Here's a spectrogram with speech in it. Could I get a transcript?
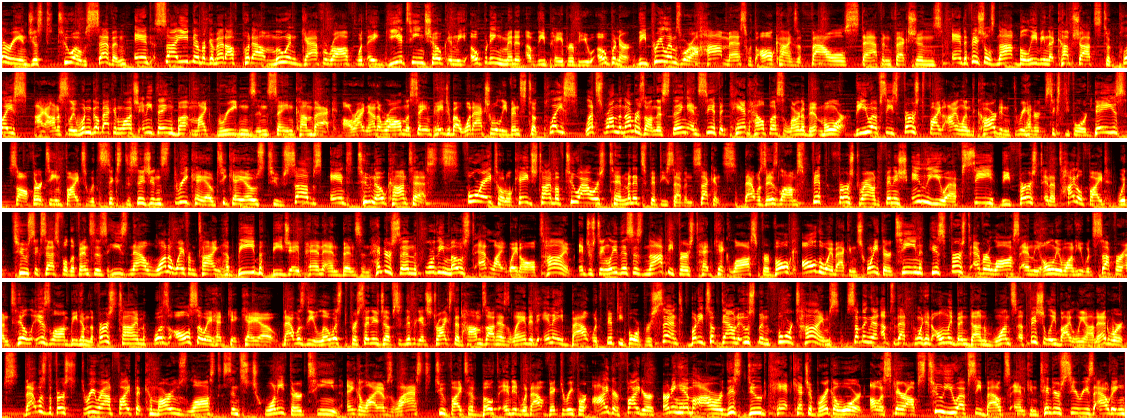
flurry in just 207, and Saeed Nurmagomedov put out Muin Gafurov with a guillotine choke in the opening minute of the pay-per-view opener. The prelims were a hot mess with all kinds of fouls, staph infections, and officials not believing that cup shots took place. I honestly wouldn't go back and watch anything but Mike Breeden's insane comeback. All right, now that we're all on the same page about what actual events took place, let's run the numbers on this thing and see if it can't help us learn a bit more. The UFC's first Fight Island card in 364 days saw 13 fights with 6 decisions decisions, 3 KO TKOs, 2 subs, and 2 no contests, for a total cage time of 2 hours, 10 minutes, 57 seconds. That was Islam's fifth first round finish in the UFC, the first in a title fight. With two successful defenses, he's now one away from tying Khabib, BJ Penn, and Benson Henderson for the most at lightweight all time. Interestingly, this is not the first head kick loss for Volk. All the way back in 2013, his first ever loss and the only one he would suffer until Islam beat him the first time was also a head kick KO. That was the lowest percentage of significant strikes that Hamzat has landed in a bout with 54%, but he took down Usman four times, something that up to that point had only been done once officially by Leon Edwards. That was the first three round fight that Kamaru's lost since 2013. Ankalaev's last two fights have both ended without victory for either fighter, earning him our This Dude Can't Catch a Break award. Aliskerov's two UFC bouts and Contender Series outing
